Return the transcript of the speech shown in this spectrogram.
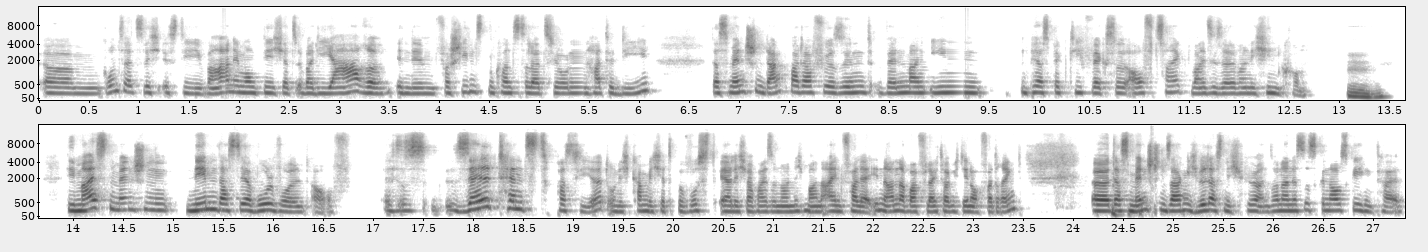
ähm, grundsätzlich ist die Wahrnehmung, die ich jetzt über die Jahre in den verschiedensten Konstellationen hatte, die, dass Menschen dankbar dafür sind, wenn man ihnen einen Perspektivwechsel aufzeigt, weil sie selber nicht hinkommen. Mhm. Die meisten Menschen nehmen das sehr wohlwollend auf. Es ist seltenst passiert, und ich kann mich jetzt bewusst ehrlicherweise noch nicht mal an einen Fall erinnern, aber vielleicht habe ich den auch verdrängt, äh, dass Menschen sagen, ich will das nicht hören, sondern es ist genau das Gegenteil.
